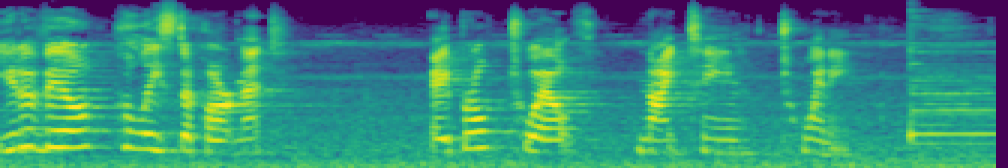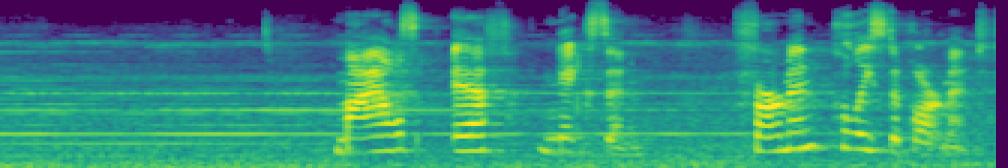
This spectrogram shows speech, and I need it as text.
Eutawville Police Department, April 12, 1920. Miles F. Nixon, Furman Police Department,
